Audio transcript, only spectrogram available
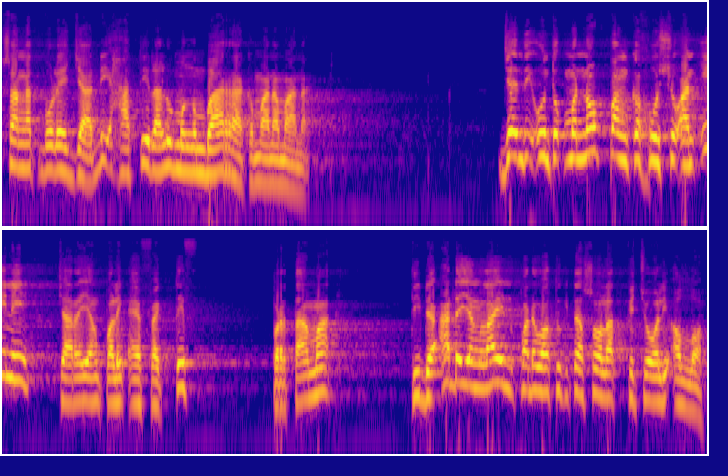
Sangat boleh jadi hati lalu mengembara ke mana-mana. Jadi untuk menopang kekhusyuan ini cara yang paling efektif pertama tidak ada yang lain pada waktu kita sholat kecuali Allah.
